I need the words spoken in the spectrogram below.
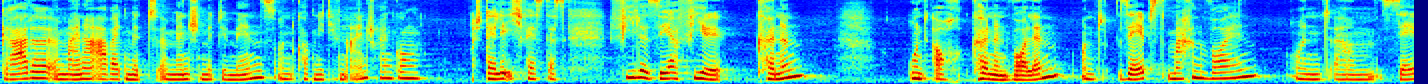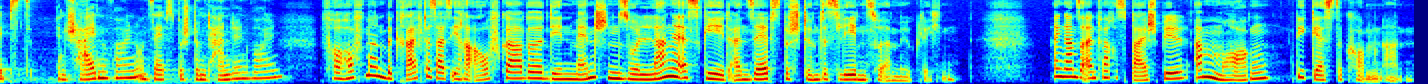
gerade in meiner Arbeit mit Menschen mit Demenz und kognitiven Einschränkungen stelle ich fest, dass viele sehr viel können und auch können wollen und selbst machen wollen und ähm, selbst entscheiden wollen und selbstbestimmt handeln wollen. Frau Hoffmann begreift es als ihre Aufgabe, den Menschen, solange es geht, ein selbstbestimmtes Leben zu ermöglichen. Ein ganz einfaches Beispiel. Am Morgen, die Gäste kommen an.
